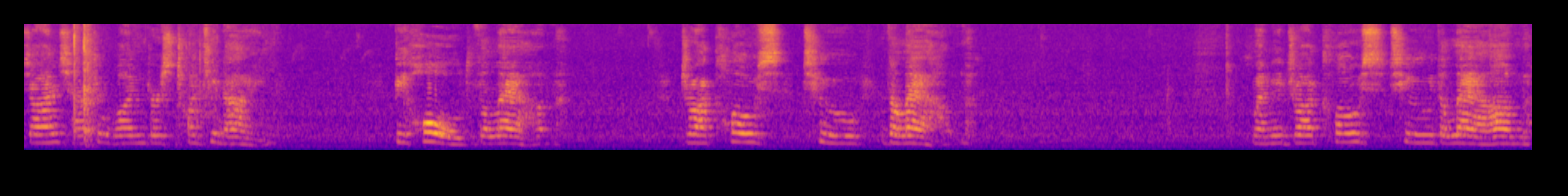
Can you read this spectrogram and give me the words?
John chapter 1, verse 29. Behold the Lamb. Draw close to the Lamb. When we draw close to the Lamb,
